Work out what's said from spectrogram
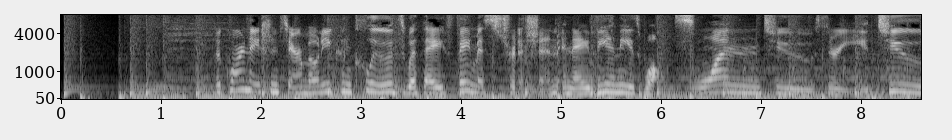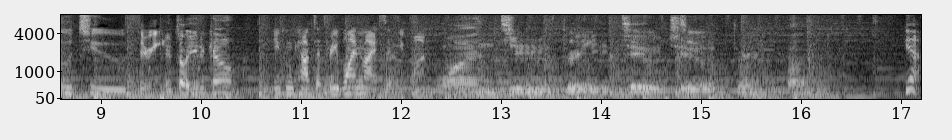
The coronation ceremony concludes with a famous tradition in a Viennese waltz. One, two, three, two, two, three. Who taught you to count? You can count to three blind mice if you want. One, two, three, two, two, three. Huh. Yeah.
